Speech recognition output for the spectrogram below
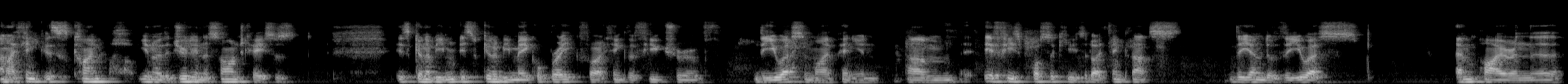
and I think this kind of you know the Julian Assange case is is going to be is going to be make or break for I think the future of the U.S. in my opinion. Um, if he's prosecuted, I think that's the end of the U.S. empire and the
